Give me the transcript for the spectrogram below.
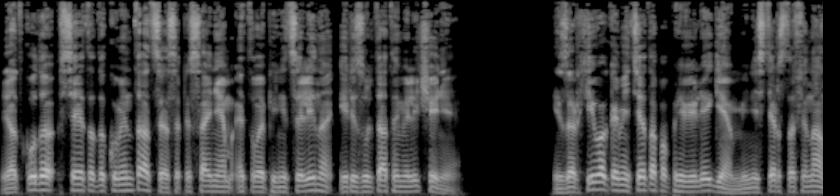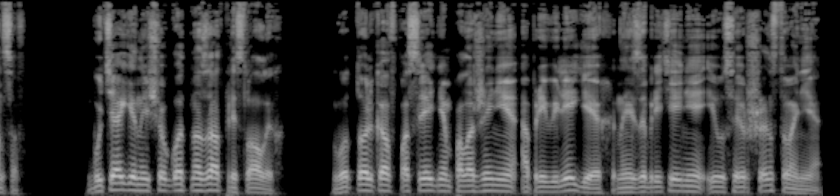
И откуда вся эта документация с описанием этого пенициллина и результатами лечения?» Из архива Комитета по привилегиям Министерства финансов. Бутягин еще год назад прислал их. Вот только в последнем положении о привилегиях на изобретение и усовершенствование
